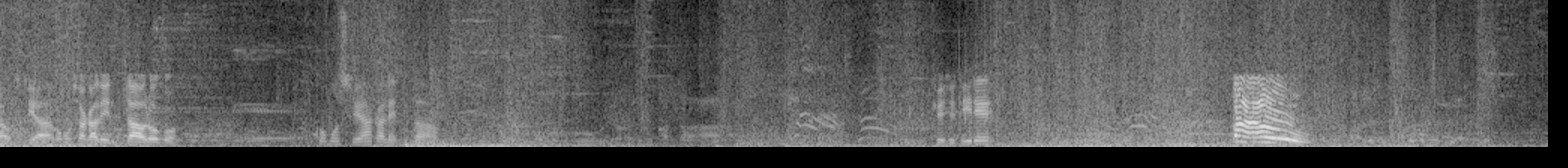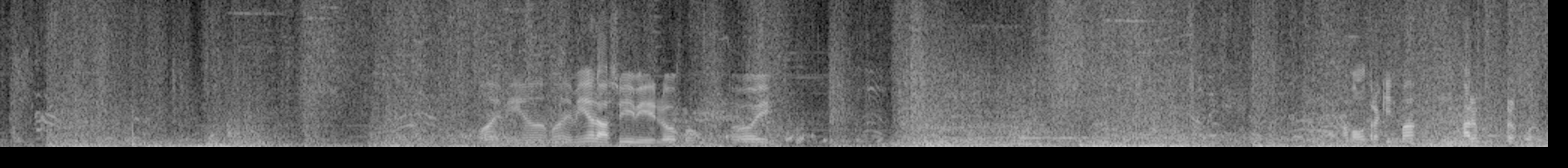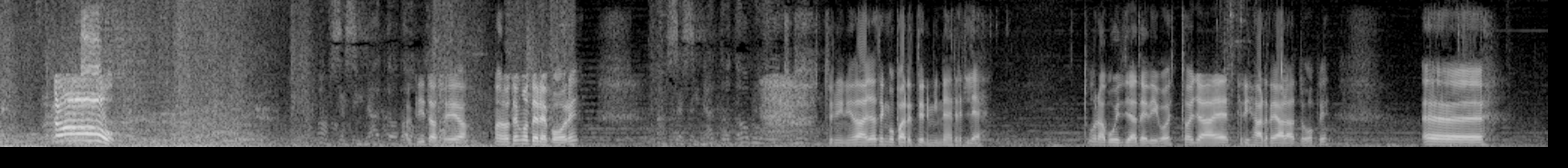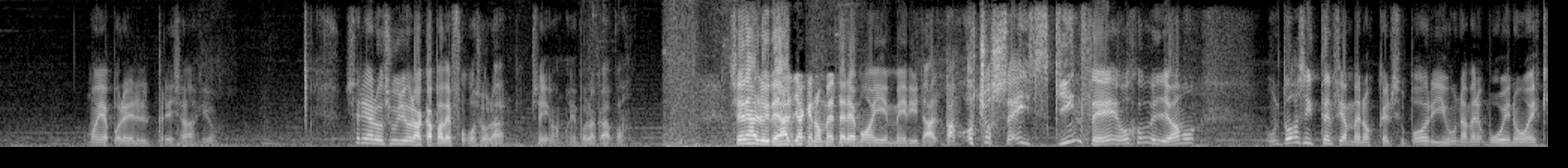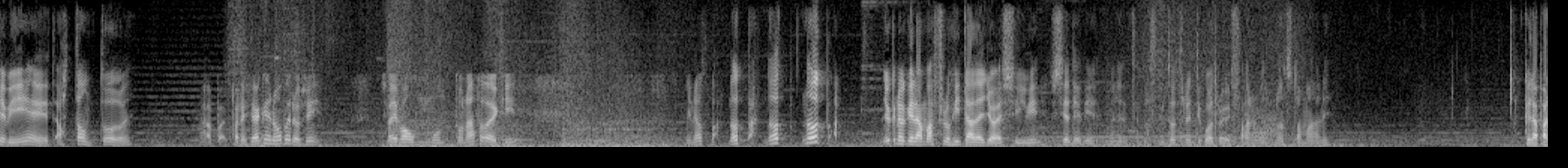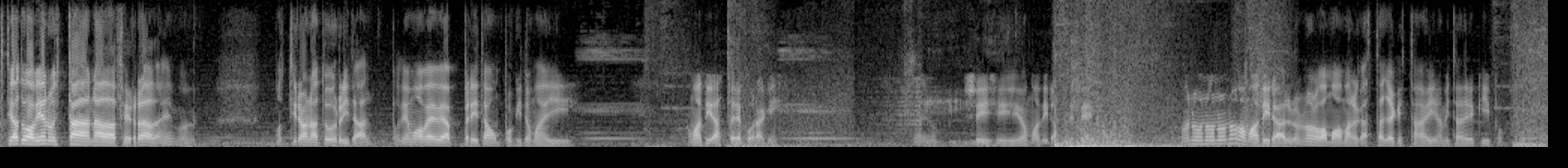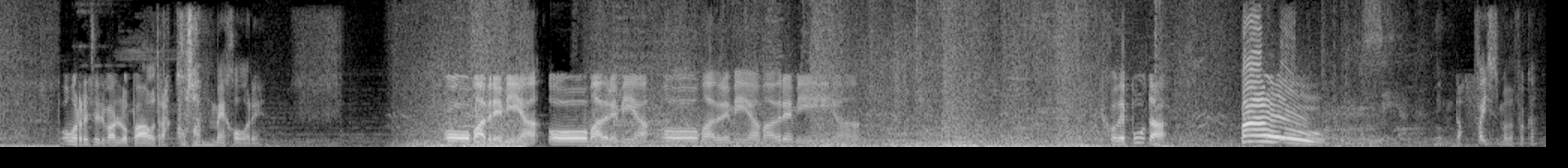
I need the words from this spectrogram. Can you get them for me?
Hostia, cómo se ha calentado, loco. Cómo se ha calentado. Que se tire. ¡Pau! Madre mía, madre mía la Civi, loco. Ay. Vamos, otra kill más. Al- ¡No! Maldita sea. Bueno, tengo teleport, eh. Trinidad, ya tengo para terminarle. Tú una build, ya te digo. Esto ya es trijardear a tope. Eh... Vamos a ir a por el presagio. Sería lo suyo la capa de fuego solar. Sí, vamos a ir por la capa. Sería lo ideal ya que nos meteremos ahí en medio y tal. Vamos, 8, 6, 15, eh. Ojo, llevamos un, dos asistencias menos que el support y una menos. Bueno, es que vi, eh, ha estado un todo, eh. Ah, pa- parecía que no, pero sí. Se ha llevado un montonazo de aquí. Y not bad, not bad, not, not bad. Yo creo que era más flojita de Joe Civil. 7-10. eh, 234 de fan, no está mal, eh. Que la partida todavía no está nada cerrada, eh. pues, hemos tirado una torre y tal. Podríamos haber apretado un poquito más y. Vamos a tirar tele por aquí. Bueno, sí, sí, vamos a tirar TP. No, no, no, no, no vamos a tirarlo. No lo vamos a malgastar ya que está ahí la mitad del equipo. Podemos reservarlo para otras cosas mejores. Oh, madre mía. Oh, madre mía. Oh, madre mía, madre mía. Hijo de puta. ¡Pau! In the face, motherfucker.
